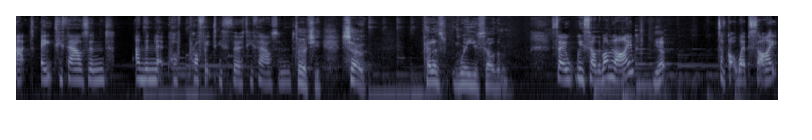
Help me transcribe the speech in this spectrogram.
at 80,000 and the net profit is 30,000. 30. So tell us where you sell them. So we sell them online. Yep. So I've got a website,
